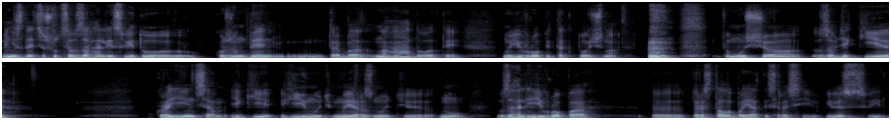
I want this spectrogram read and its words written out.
мені здається, що це взагалі світу кожен день треба нагадувати. Ну, Європі так точно. Тому що завдяки українцям, які гинуть, мерзнуть, е, ну, взагалі Європа е, перестала боятись Росію і весь світ.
